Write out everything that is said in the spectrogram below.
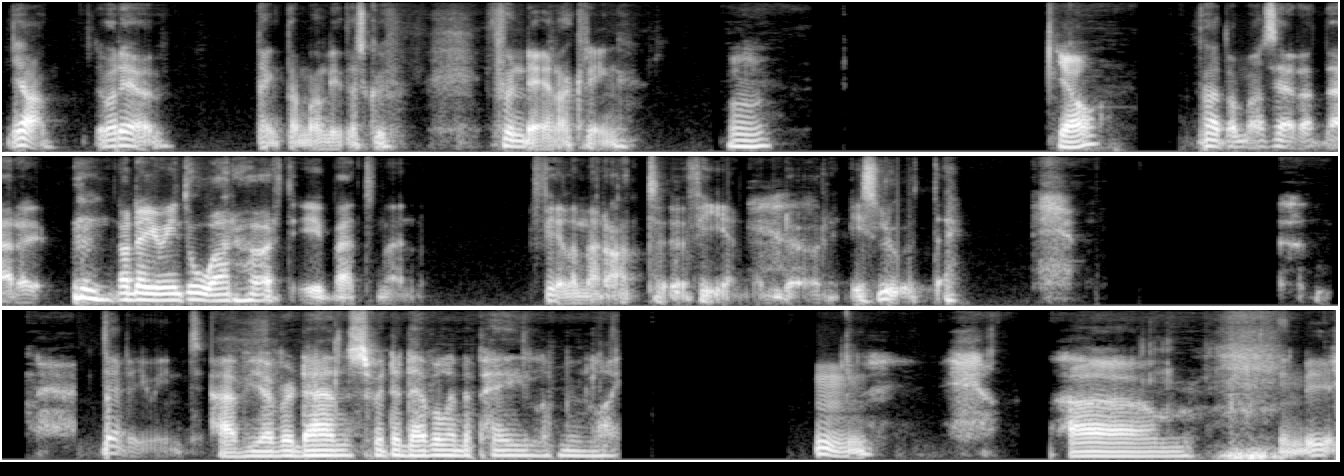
ja, det var det jag tänkte att man lite skulle fundera kring. Mm. Ja, För att om man ser att där är, och det är ju inte oerhört i Batman-filmer att fienden dör i slutet. Det är det ju inte. Have you ever danced with the devil in the pale of moonlight? Mm, Um, indeed.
